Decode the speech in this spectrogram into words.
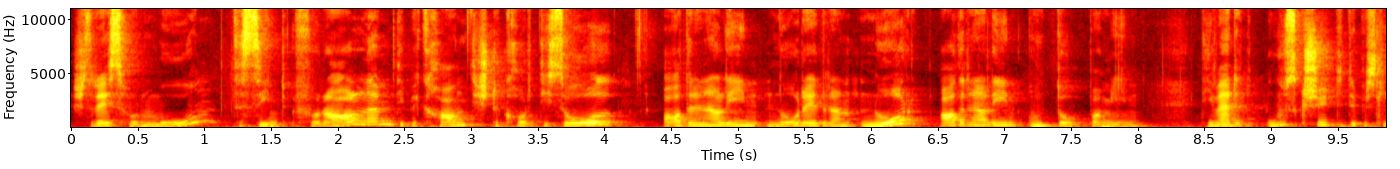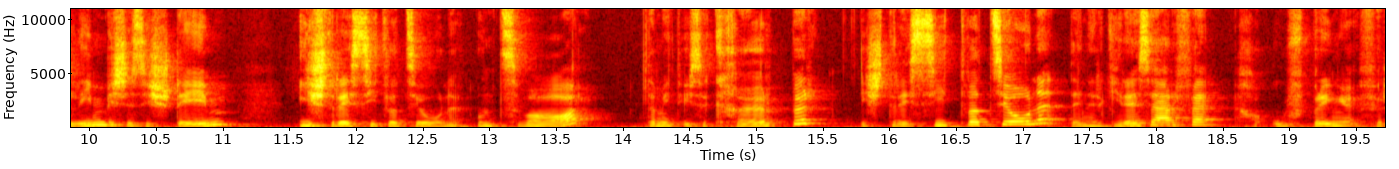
Stresshormone, das sind vor allem die bekanntesten Cortisol, Adrenalin, Noradrenalin und Dopamin. Die werden ausgeschüttet über das limbische System in Stresssituationen. Und zwar, damit unser Körper in Stresssituationen die Energiereserve kann aufbringen für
